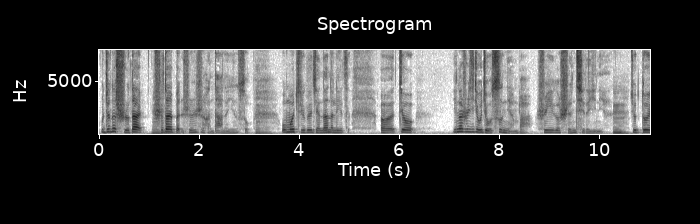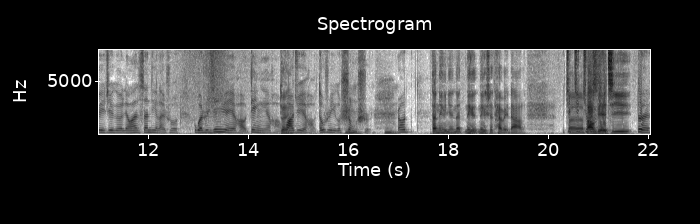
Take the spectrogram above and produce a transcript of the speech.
我觉得时代嗯时代本身是很大的因素。嗯我们举个简单的例子，呃，就应该是一九九四年吧，是一个神奇的一年。嗯就对这个两岸三地来说，不管是音乐也好，电影也好，话剧也好，都是一个盛嗯世。嗯。然后但那个年代，那个那个时代太伟大了。呃，《就就就霸王别姬》对，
